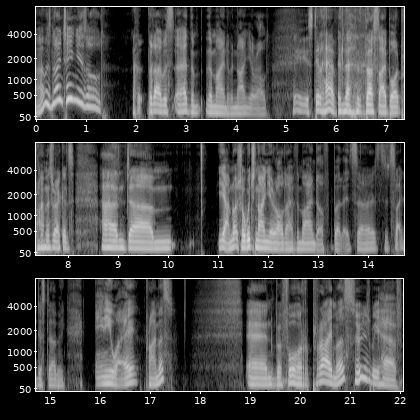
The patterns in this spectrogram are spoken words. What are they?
I was 19 years old, but, but I was I had the the mind of a nine year old, You still have. and that, thus I bought Primus Records, and um, yeah, I'm not sure which nine year old I have the mind of, but it's uh, it's, it's slightly disturbing. Anyway, Primus, and before Primus, who did we have?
